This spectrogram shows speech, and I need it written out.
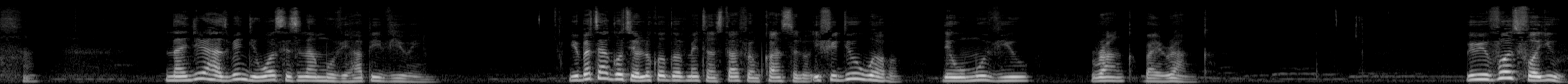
Nigeria has been the worst seasonal movie. Happy viewing. You better go to your local government and start from councillor. If you do well, they will move you rank by rank. We will vote for you.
